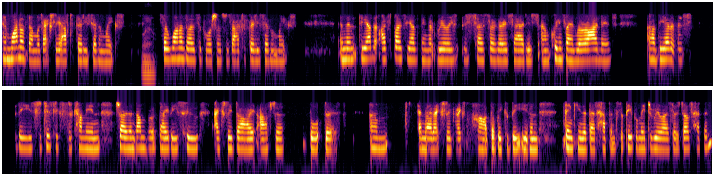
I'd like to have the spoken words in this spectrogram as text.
and one of them was actually after 37 weeks. Wow. So one of those abortions was after 37 weeks. And then the other, I suppose the other thing that really is so, so very sad is um, Queensland, where I live, uh, the evidence, the statistics that have come in show the number of babies who actually die after birth. Um, and that actually breaks my heart that we could be even thinking that that happens. But people need to realise that it does happen.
